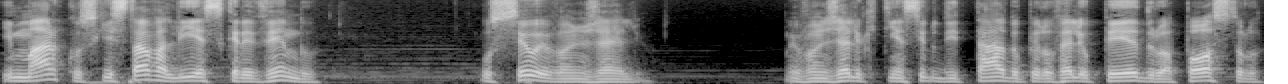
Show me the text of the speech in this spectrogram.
e Marcos, que estava ali escrevendo o seu evangelho, o evangelho que tinha sido ditado pelo velho Pedro, apóstolo,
